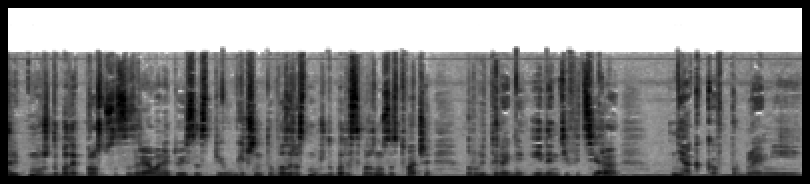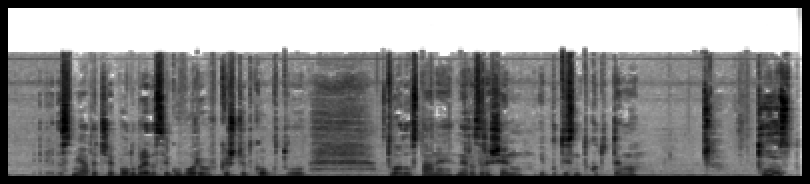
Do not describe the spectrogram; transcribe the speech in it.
Нали, може да бъде просто с съзряването и с биологичната възраст, може да бъде свързано с това, че родителя идентифицира някакъв проблем и смята, че е по-добре да се говори вкъщи, отколкото това да остане неразрешено и потиснато като тема. Тоест,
